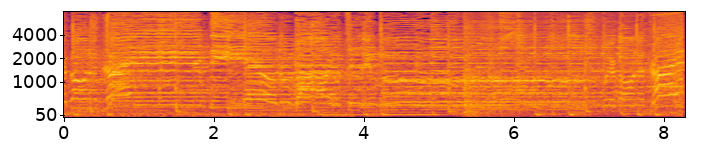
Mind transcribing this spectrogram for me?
We're gonna drive the Eldorado till it moves. We're gonna drive.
